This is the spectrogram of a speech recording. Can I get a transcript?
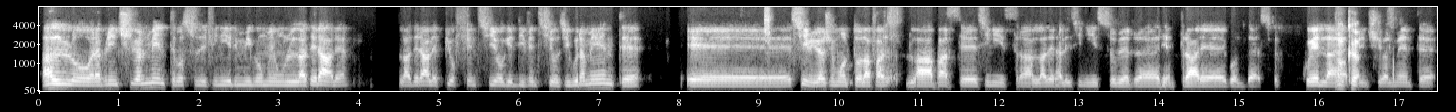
Allora, principalmente posso definirmi come un laterale, laterale più offensivo che difensivo sicuramente. E sì, mi piace molto la, fa- la parte sinistra, laterale sinistro per rientrare col destro. Quella okay. è principalmente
